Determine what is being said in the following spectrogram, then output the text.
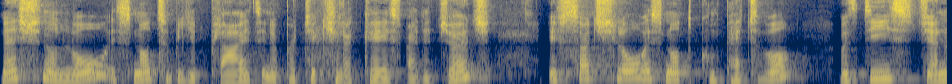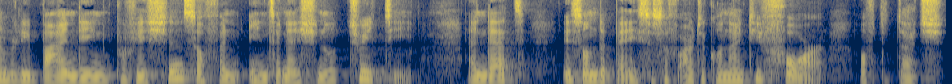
National law is not to be applied in a particular case by the judge if such law is not compatible with these generally binding provisions of an international treaty, and that is on the basis of Article 94 of the Dutch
